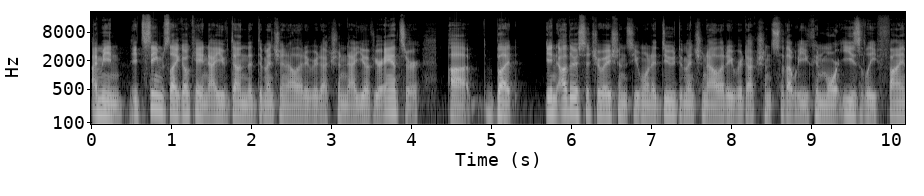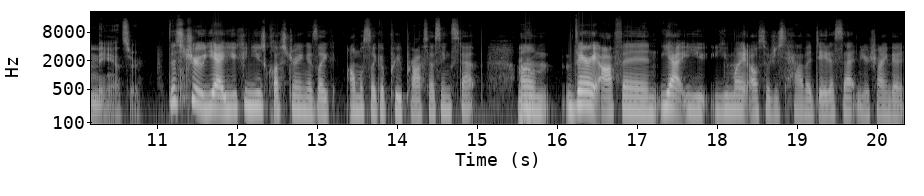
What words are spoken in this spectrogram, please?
I mean, it seems like, okay, now you've done the dimensionality reduction, now you have your answer. Uh, but in other situations, you want to do dimensionality reduction so that way you can more easily find the answer. That's true. Yeah, you can use clustering as like almost like a pre-processing step. Mm-hmm. Um, very often, yeah, you you might also just have a data set and you're trying to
